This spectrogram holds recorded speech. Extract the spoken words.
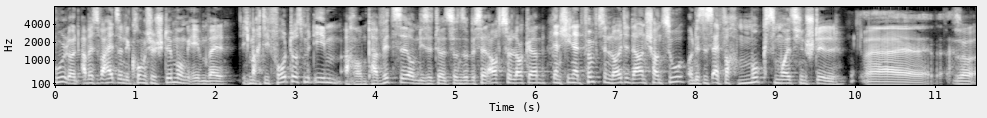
cool und aber es war halt so eine komische Stimmung eben, weil ich mache die Fotos mit ihm, ach auch ein paar Witze, um die Situation so ein bisschen aufzulockern. Dann stehen halt 15 Leute da und schauen zu und es ist einfach mucksmäuschenstill. Äh, so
